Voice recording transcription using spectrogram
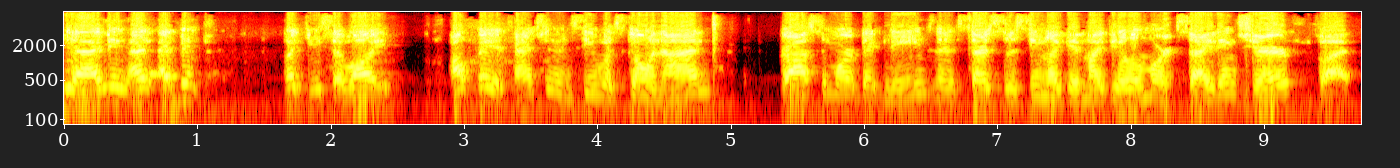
yeah, I mean, I, I think, like you said, Wally, I'll pay attention and see what's going on. Draw some more big names, and it starts to seem like it might be a little more exciting. Sure, but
